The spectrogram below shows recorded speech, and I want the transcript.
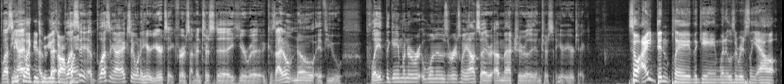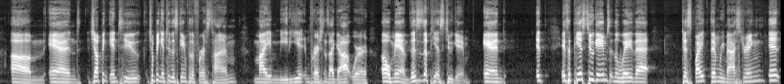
Blessing, Do you feel I, like these reviews are blessing, blessing. I actually want to hear your take first. I'm interested to hear what because I don't know if you played the game when it, when it was originally out. So I, I'm actually really interested to hear your take. So I didn't play the game when it was originally out. Um, and jumping into jumping into this game for the first time, my immediate impressions I got were, oh man, this is a PS2 game, and it it's a PS2 games in the way that, despite them remastering it,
